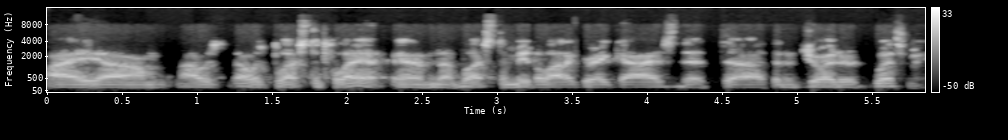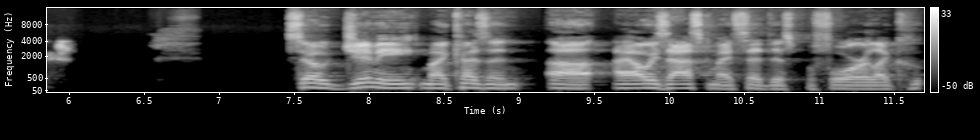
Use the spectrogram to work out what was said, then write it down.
I um, I was I was blessed to play it and uh, blessed to meet a lot of great guys that uh, that enjoyed it with me. So Jimmy, my cousin, uh, I always ask him. I said this before, like who,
